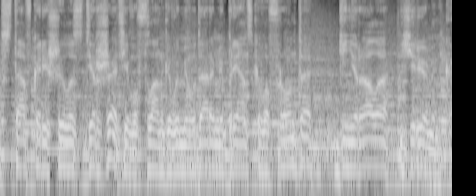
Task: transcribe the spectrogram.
Ставка решила сдержать его фланговыми ударами Брянского фронта генерала Еременко.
